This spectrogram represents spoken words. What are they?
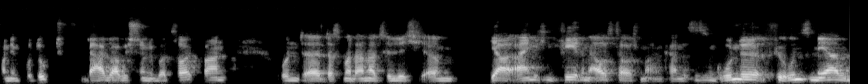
von dem Produkt da, glaube ich, schon überzeugt waren und äh, dass man da natürlich ähm, ja eigentlich einen fairen Austausch machen kann. Das ist im Grunde für uns mehr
